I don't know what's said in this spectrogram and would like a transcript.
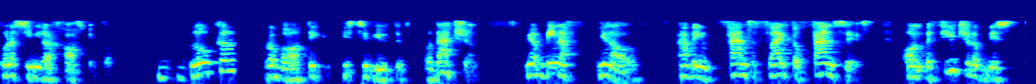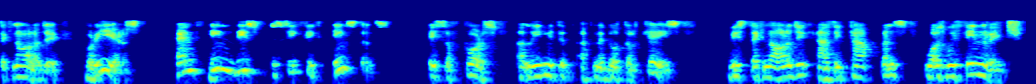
for a similar hospital. Mm-hmm. Local robotic distributed production. We have been, you know, having fans, flight of fancies on the future of this technology for years. And in this specific instance, is of course a limited anecdotal case. This technology, as it happens, was within reach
